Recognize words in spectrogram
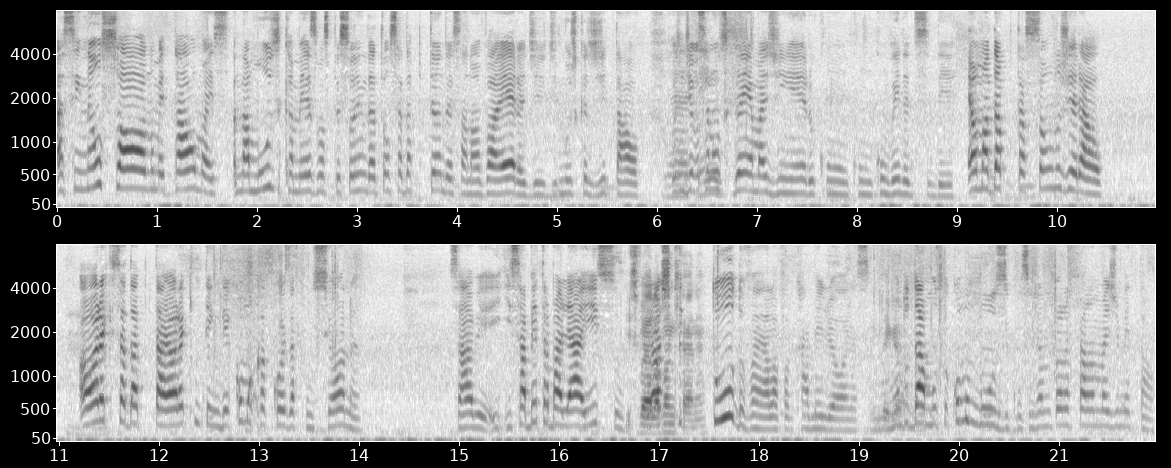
assim, não só no metal, mas na música mesmo, as pessoas ainda estão se adaptando a essa nova era de, de música digital. Hoje em É, dia você não isso. ganha mais dinheiro com, com, com venda de CD. É uma adaptação no geral. A hora que se adaptar, a hora que entender como que a coisa funciona, sabe? E, e saber trabalhar isso, Isso vai eu acho alavancar, que né? tudo vai alavancar melhor, assim. No Legal. mundo da música, como músico, você já não tô falando mais de metal.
